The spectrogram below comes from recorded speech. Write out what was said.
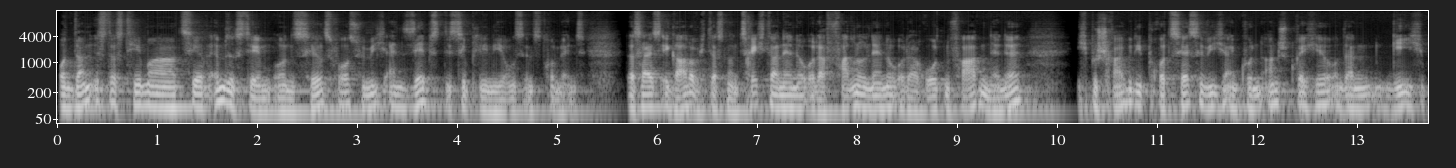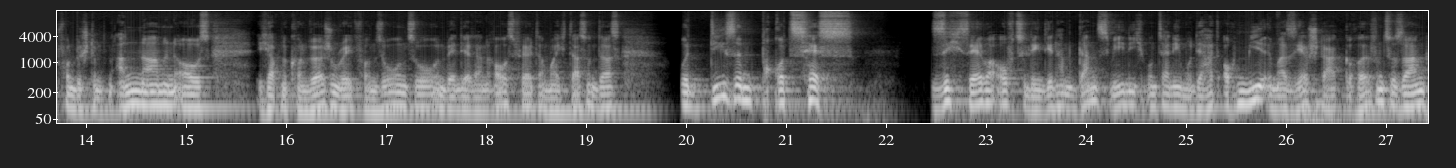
Und dann ist das Thema CRM-System und Salesforce für mich ein Selbstdisziplinierungsinstrument. Das heißt, egal ob ich das nun Trichter nenne oder Funnel nenne oder roten Faden nenne, ich beschreibe die Prozesse, wie ich einen Kunden anspreche und dann gehe ich von bestimmten Annahmen aus. Ich habe eine Conversion Rate von so und so und wenn der dann rausfällt, dann mache ich das und das. Und diesen Prozess, sich selber aufzulegen, den haben ganz wenig Unternehmen. Und der hat auch mir immer sehr stark geholfen zu sagen,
